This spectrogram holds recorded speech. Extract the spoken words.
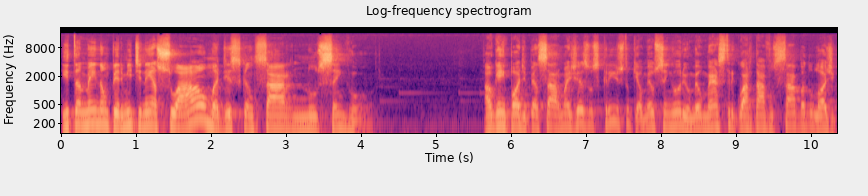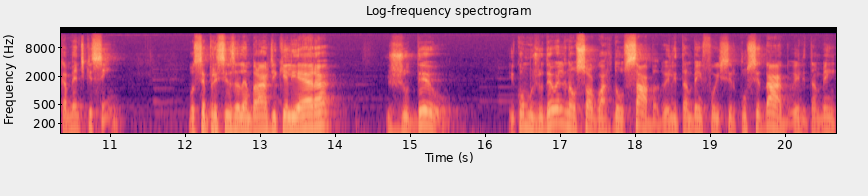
e também não permite nem a sua alma descansar no Senhor. Alguém pode pensar, mas Jesus Cristo, que é o meu Senhor e o meu Mestre, guardava o sábado? Logicamente que sim você precisa lembrar de que ele era judeu. E como judeu, ele não só guardou o sábado, ele também foi circuncidado, ele também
